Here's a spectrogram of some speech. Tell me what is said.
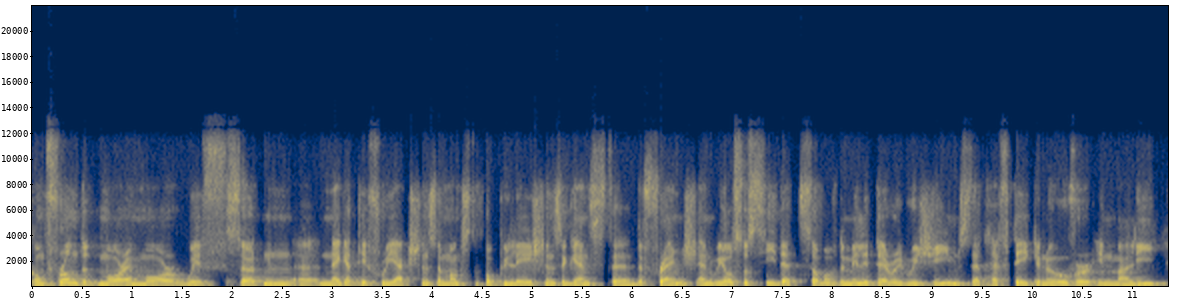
confronted more and more with certain uh, negative reactions amongst the populations against uh, the French. And we also see that some of the military regimes that have taken over in Mali,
